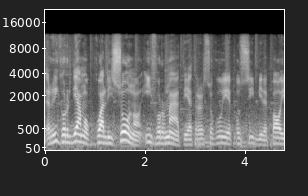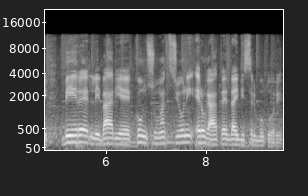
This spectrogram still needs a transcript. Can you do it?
ricordiamo quali sono i formati attraverso cui è possibile poi bere le varie consumazioni erogate dai distributori.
